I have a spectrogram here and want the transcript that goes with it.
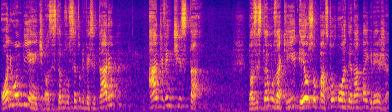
Olha o ambiente. Nós estamos no centro universitário adventista. Nós estamos aqui. Eu sou pastor ordenado da igreja.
